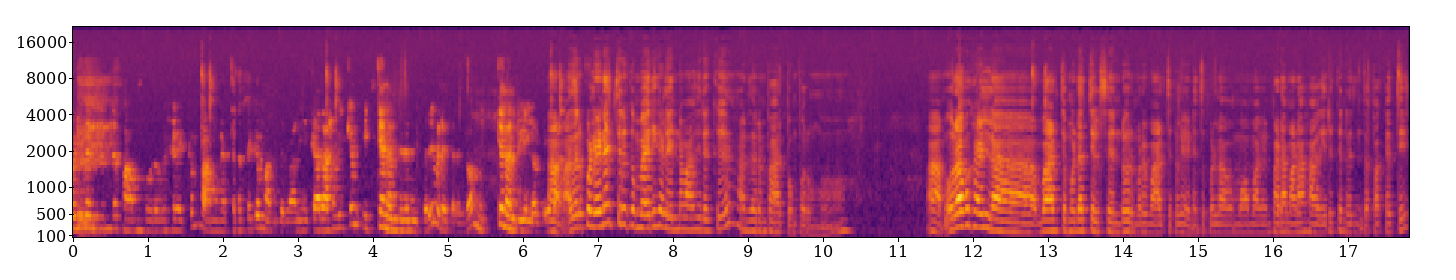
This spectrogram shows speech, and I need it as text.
ஓடி வந்திருந்த பாம்பு உறவுகளுக்கும் பாம்பகத்தனத்துக்கும் அதிபர் வாணியக்காராகவிக்கும் மிக்க நன்றி நினைப்பதை விடைபெறுகிறோம். மிக்க நன்றி எல்லோரும் அதற்குள் இணைத்திருக்கும் வரிகள் என்னவாக இருக்கு? அதுதரம் பார்ப்போம் பொறுங்க. உறவுகள் வாழ்த்தும் இடத்தில் சென்று ஒரு முறை வாழ்த்துக்களை இணைத்துக் கொள்ளலாம் மோமாவின் படம் அழகாக இருக்கின்றது இந்த பக்கத்தில்.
